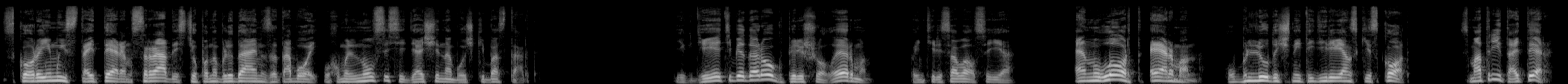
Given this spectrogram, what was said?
Скоро и мы с Тайтером с радостью понаблюдаем за тобой», — ухмыльнулся сидящий на бочке бастард. «И где я тебе дорогу перешел, Эрман?» — поинтересовался я. «Энлорд Эрман, ублюдочный ты деревенский скот! Смотри, Тайтер,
